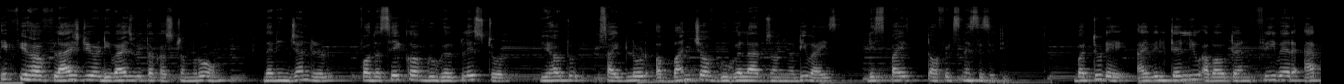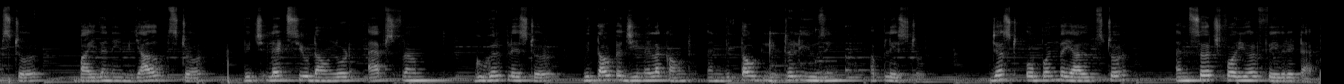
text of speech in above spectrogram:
If you have flashed your device with a custom ROM, then in general, for the sake of Google Play Store, you have to sideload a bunch of Google apps on your device despite of its necessity. But today I will tell you about an freeware app store by the name Yalp Store which lets you download apps from Google Play Store without a Gmail account and without literally using a Play Store. Just open the Yalp Store and search for your favorite app.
